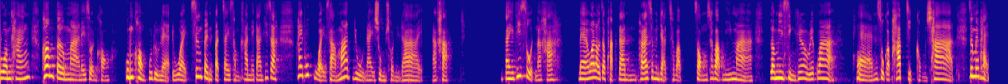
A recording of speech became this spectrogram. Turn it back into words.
รวมทั้งเพิ่มเติมมาในส่วนของ คุ้มครองผู้ดูแลด้วย ซึ่งเป็นปัจจัยสำคัญในการที่จะให้ผู้ป่วยสามารถอยู่ในชุมชนได้นะคะในที่สุดนะคะ แม้ว่าเราจะผลักดันพระราชบัญญัติฉบับสองฉบับนี้มา เรามีสิ่งที่เราเรียกว่าแผนสุขภาพจิตของชาติ ซึ่งเป็นแผน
